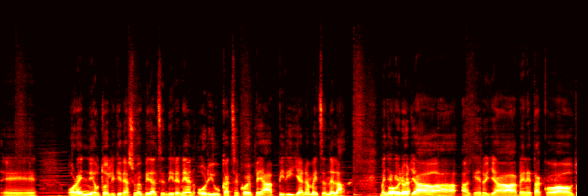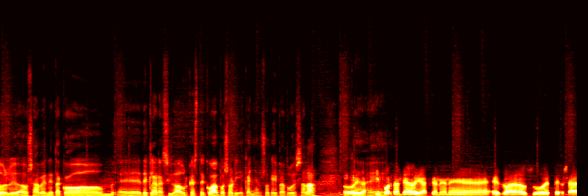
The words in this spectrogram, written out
e, orain autolikidazioak bidaltzen direnean, hori ukatzeko epea apirilan amaitzen dela, baina gero da. ja, a- gero ja benetako auto, osea, benetako e, deklarazioa aurkeztekoa, pues hori, ekainan zuek aipatu bezala. Hori da. eka- e, Importantea hori, azkenen eh, ez badauzu epe, osea,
